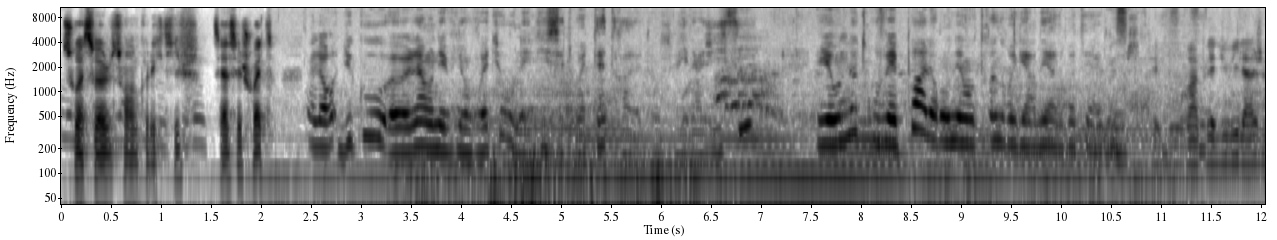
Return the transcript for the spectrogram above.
soit seul, soit en collectif. C'est assez chouette. Alors, du coup, euh, là, on est venu en voiture. On a dit ça doit être euh, dans ce village ici. Et on ne trouvait pas. Alors, on est en train de regarder à droite et à gauche. Et vous vous rappelez du village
